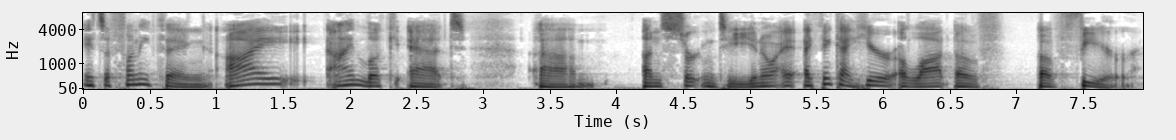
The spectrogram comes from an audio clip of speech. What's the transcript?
it's a funny thing. I I look at um, uncertainty. You know, I, I think I hear a lot of of fear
